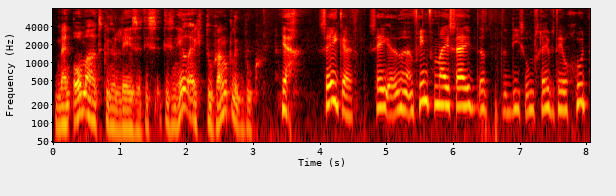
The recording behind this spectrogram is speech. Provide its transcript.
mijn oma het kunnen lezen. Het is, het is een heel erg toegankelijk boek. Ja, zeker. zeker. Een vriend van mij zei, dat, die omschreef het heel goed.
